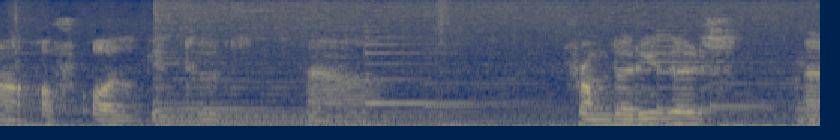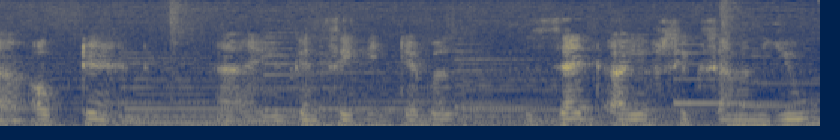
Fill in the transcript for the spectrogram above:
uh, of all cathodes. Uh, from the results obtained, you can see in table ZIF67U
